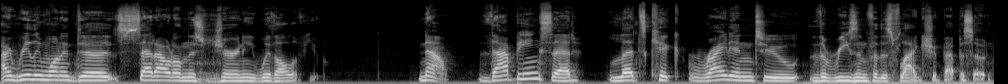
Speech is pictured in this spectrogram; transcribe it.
I really wanted to set out on this journey with all of you. Now, that being said, let's kick right into the reason for this flagship episode.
